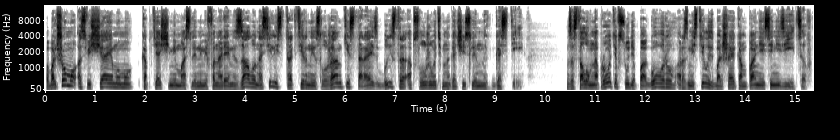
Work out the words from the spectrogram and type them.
По большому освещаемому коптящими масляными фонарями залу носились трактирные служанки, стараясь быстро обслуживать многочисленных гостей. За столом напротив, судя по говору, разместилась большая компания синезийцев.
